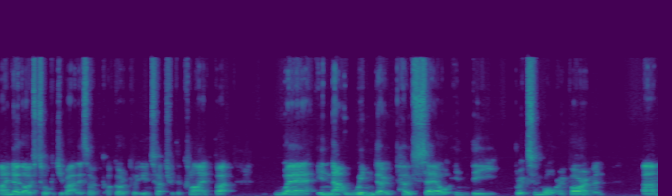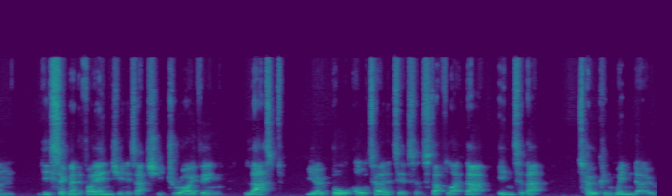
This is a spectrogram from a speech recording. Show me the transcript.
I know that I was talking to you about this. I've, I've got to put you in touch with the client, but where in that window post sale in the bricks and mortar environment, um, the Segmentify engine is actually driving last you know bought alternatives and stuff like that into that token window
